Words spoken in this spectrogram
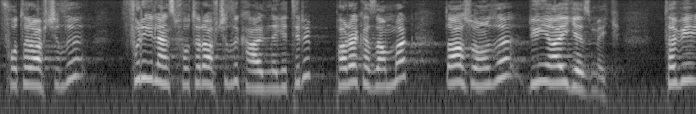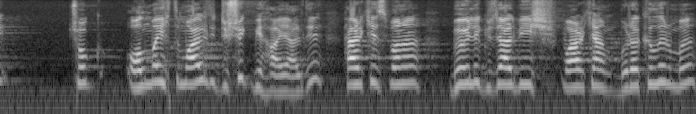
fotoğrafçılığı freelance fotoğrafçılık haline getirip para kazanmak, daha sonra da dünyayı gezmek. Tabii çok olma ihtimali de düşük bir hayaldi. Herkes bana böyle güzel bir iş varken bırakılır mı?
